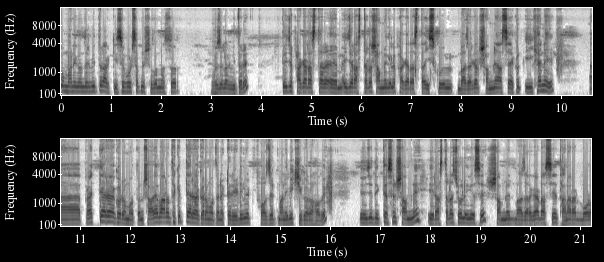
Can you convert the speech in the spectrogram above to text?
কোম্পানিগঞ্জের ভিতর আর কিছু পড়ছে আপনার সুবর্ণচর উপজেলার ভিতরে। তো এই যে ফাঁকা রাস্তার এই যে রাস্তাটা সামনে গেলে ফাঁকা রাস্তা স্কুল বাজারঘাট সামনে আছে। এখন এইখানে প্রায় তেরো একরের মতন সাড়ে বারো থেকে তেরো একরের মতন একটা রেডিমেড ফজেট মানে বিক্রি করা হবে। এই যে দেখতে দেখতেছেন সামনে এই রাস্তাটা চলে গেছে। সামনে বাজারঘাট আছে থানারহাট বড়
